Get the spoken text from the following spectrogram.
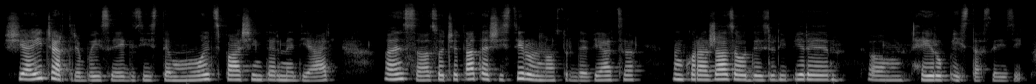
Și aici ar trebui să existe mulți pași intermediari, însă societatea și stilul nostru de viață încurajează o dezlipire um, heirupistă, să zic.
